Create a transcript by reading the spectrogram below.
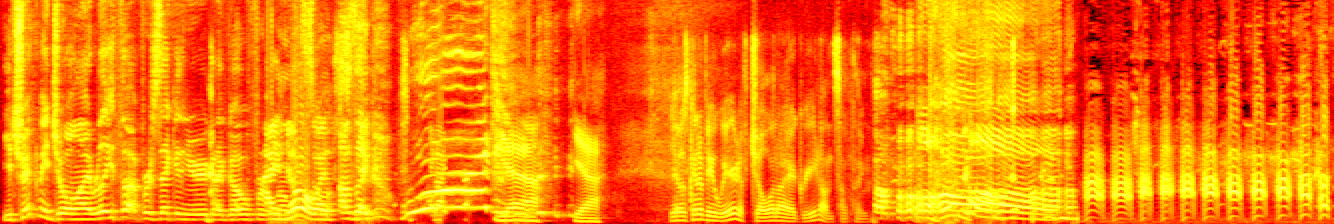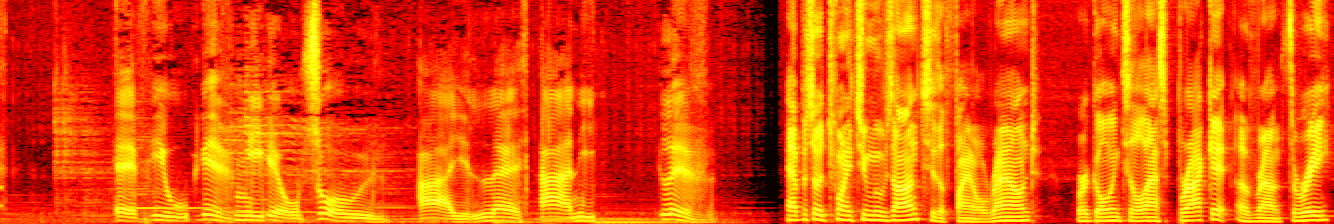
You tricked me, Joel. I really thought for a second you were gonna go for. I know, Soul. I was like, like- what? Yeah, yeah. Yeah, it was gonna be weird if Joel and I agreed on something. Oh. If you give me your soul, I let Annie live. Episode 22 moves on to the final round. We're going to the last bracket of round three.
